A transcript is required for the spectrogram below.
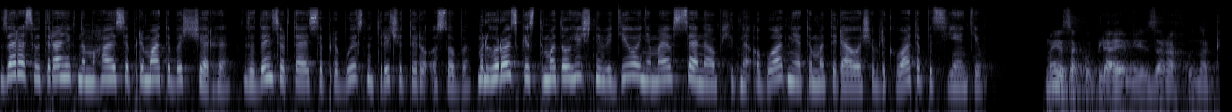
Зараз ветеранів намагаються приймати без черги. За день звертаються приблизно 3-4 особи. Миргородське стоматологічне відділення має все необхідне обладнання та матеріали, щоб лікувати пацієнтів. Ми закупляємо і за рахунок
